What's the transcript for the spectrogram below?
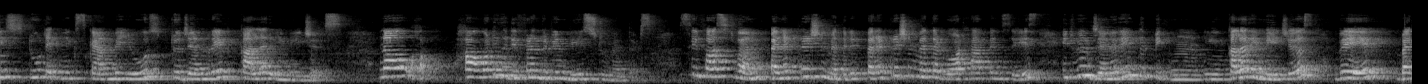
these two techniques can be used to generate color images. Now, how, what is the difference between these two methods? See, first one, penetration method. In penetration method, what happens is, it will generate the um, color images where by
